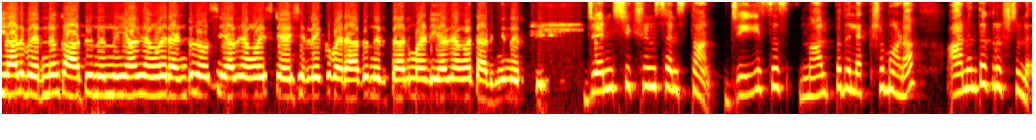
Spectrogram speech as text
ഇയാൾ വരണം കാത്തു നിന്ന് ഇയാൾ ഞങ്ങൾ രണ്ടു ദിവസം ഇയാൾ ഞങ്ങളെ സ്റ്റേഷനിലേക്ക് വരാതെ നിർത്താൻ വേണ്ടി ഇയാൾ ഞങ്ങൾ തടഞ്ഞു നിർത്തി. Jan Shikshan Sansthan J S S നാൽപ്പത് ലക്ഷമാണ് അനന്തകൃഷ്ണന്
